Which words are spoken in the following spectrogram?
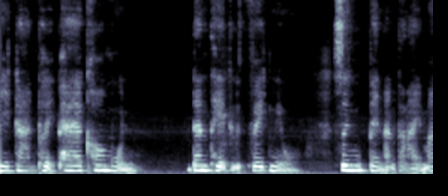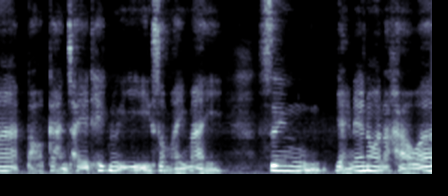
มีการเผยแพร่ข้อมูล ด้านเท็จหรือเฟกนิวซึ่งเป็นอันตรายมากต่อการใช้เทคโนโลยีสมัยใหม่ ซึ่งอย่างแน่นอนละค่ะว่า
